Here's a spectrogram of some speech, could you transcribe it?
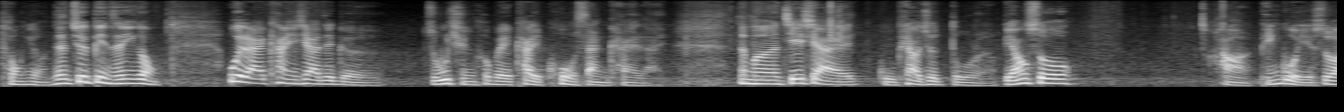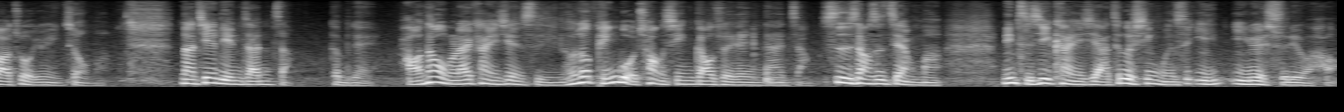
通用，那就变成一种未来看一下这个。族群会不会开始扩散开来？那么接下来股票就多了。比方说，好，苹果也说要做元宇宙嘛。那今天连涨涨，对不对？好，那我们来看一件事情。他说苹果创新高，所以连连涨。事实上是这样吗？你仔细看一下，这个新闻是一一月十六号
